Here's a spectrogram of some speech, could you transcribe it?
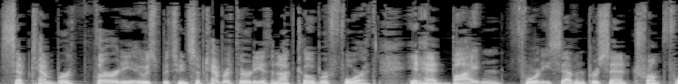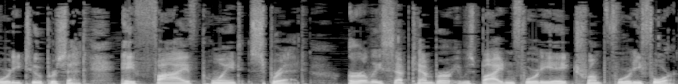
September 30th, it was between September 30th and October 4th. It had Biden 47%, Trump 42%, a five point spread. Early September, it was Biden 48, Trump 44.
